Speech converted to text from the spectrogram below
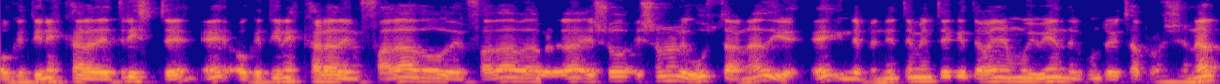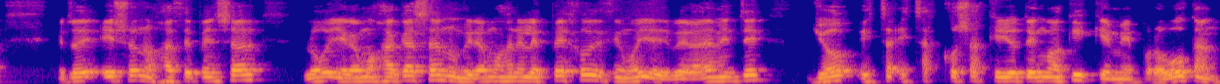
o que tienes cara de triste, ¿eh? o que tienes cara de enfadado o de enfadada, ¿verdad? Eso, eso no le gusta a nadie, ¿eh? independientemente de que te vaya muy bien desde el punto de vista profesional. Entonces, eso nos hace pensar, luego llegamos a casa, nos miramos en el espejo y decimos, oye, verdaderamente yo, estas cosas que yo tengo aquí que me provocan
